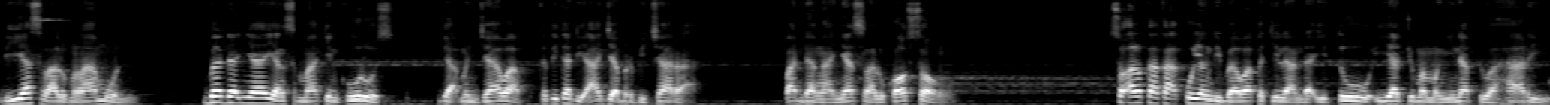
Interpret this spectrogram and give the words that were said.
dia selalu melamun. Badannya yang semakin kurus Gak menjawab ketika diajak berbicara. Pandangannya selalu kosong. Soal kakakku yang dibawa ke Cilanda itu Ia cuma menginap dua hari.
